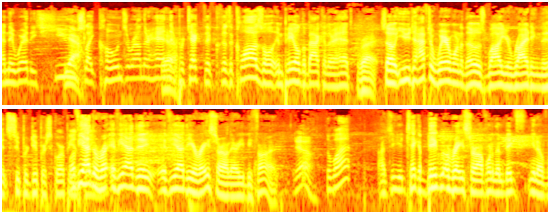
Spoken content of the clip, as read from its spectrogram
and they wear these huge Yeah. like cones around their head Yeah. that protect the because the claws will impale the back of their head. Right. So you'd have to wear one of those while you're riding the super duper scorpion. Well, if you had the thing. ra- if you had the if you had the eraser on there, you'd be fine. Yeah. the what? I so you take a big eraser off one of them big, you know.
